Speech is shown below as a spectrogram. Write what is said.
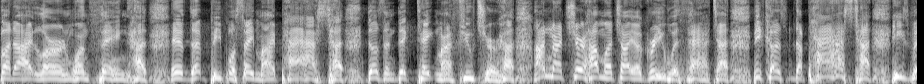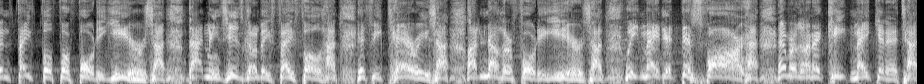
but I learned one thing uh, that people say my past uh, doesn't dictate my future. I'm not sure how much I agree with that because the past, He's been faithful for 40 years. That means He's going to be faithful if He tarries uh, another 40 years. Uh, we made it this far uh, and we're going to keep making it. Uh,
